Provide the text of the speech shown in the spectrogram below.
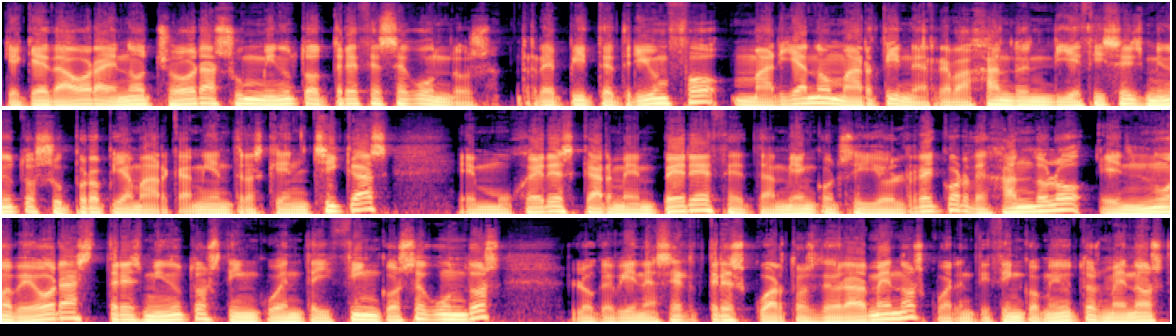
que queda ahora en 8 horas, 1 minuto 13 segundos. Repite triunfo Mariano Martínez, rebajando en 16 minutos su propia marca, mientras que en chicas, en mujeres, Carmen Pérez eh, también consiguió el récord, dejándolo en 9 horas, 3 minutos 55 segundos, lo que viene a ser tres cuartos de hora menos, 45 minutos menos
